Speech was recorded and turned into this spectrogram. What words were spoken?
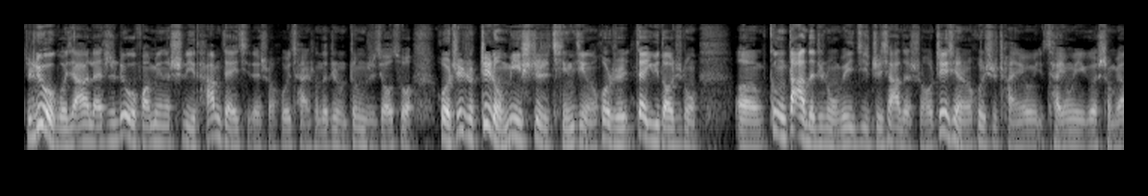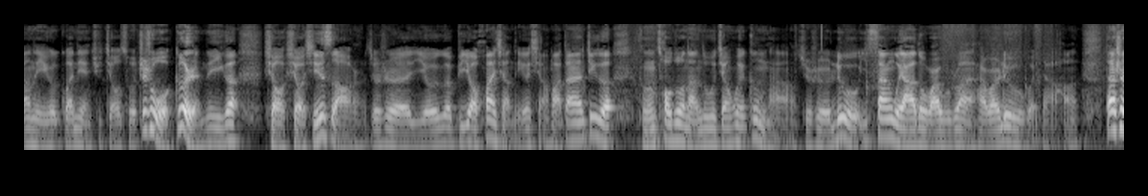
就六个国家来自六个方面的势力，他们在一起的时候会产生的这种政治交错，或者这种这种密室情景，或者是再遇到这种呃更大的这种危机之下的时候，这些人会是采用采用一个什么样的一个观点去交错？这是我个人的一个小小心思啊，就是有一个比较幻想的一个想法。当然，这个可能操作难度将会更难啊，就是六三个国家都玩不转，还玩六个国家哈。但是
